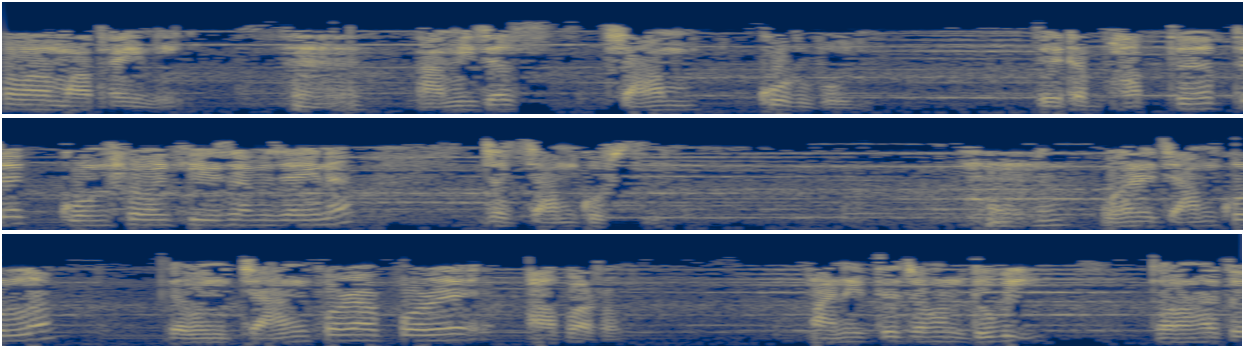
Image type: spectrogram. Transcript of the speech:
আমার মাথায় নেই। আমি জাস্ট জাম করবই। তো এটা ভাবতে ভাবতে কোন সময় কি হয়েছে আমি জানি না যা জাম করছি। ওখানে জাম করলাম এবং জাম করার পরে আবারও পানিতে যখন ডুবি তখন হয়তো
